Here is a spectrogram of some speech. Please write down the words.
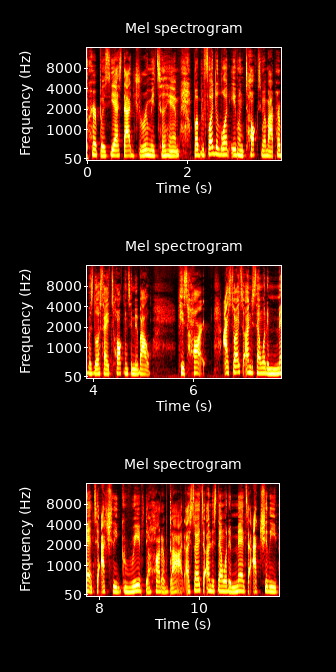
purpose, yes, that drew me to Him. But before the Lord even talked to me about my purpose, Lord started talking to me about His heart. I started to understand what it meant to actually grieve the heart of God. I started to understand what it meant to actually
